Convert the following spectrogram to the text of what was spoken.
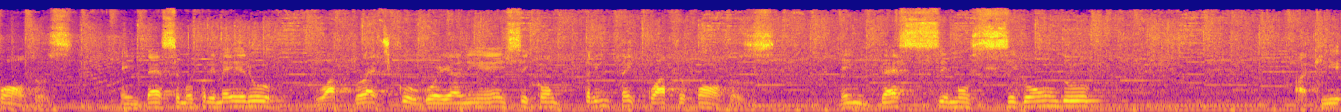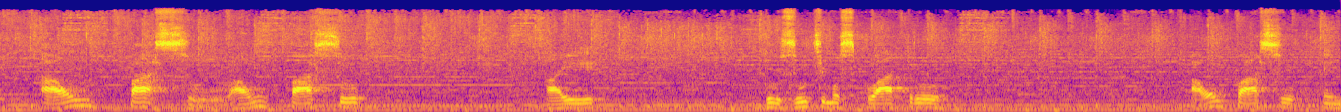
pontos. Em 11, o Atlético Goianiense com 34 pontos. Em 12, aqui a um passo, a um passo aí dos últimos quatro a um passo em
